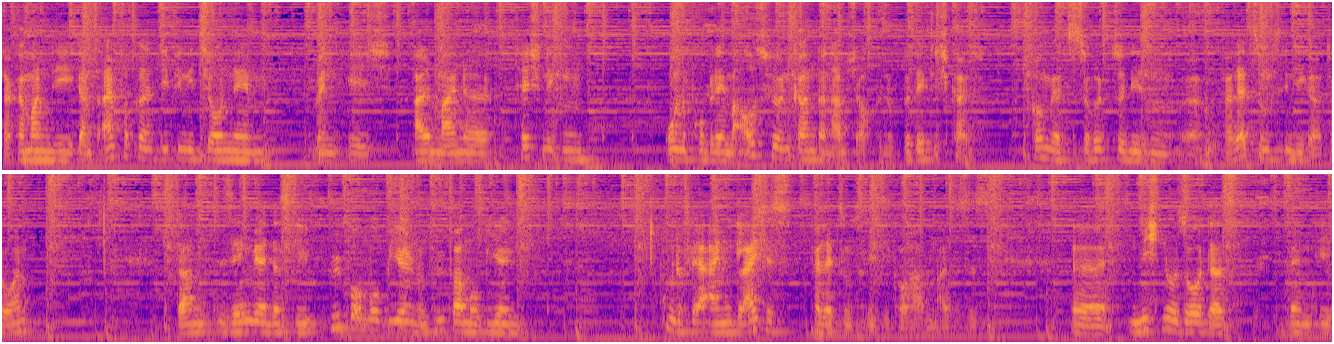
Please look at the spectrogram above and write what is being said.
Da kann man die ganz einfache Definition nehmen, wenn ich all meine Techniken ohne Probleme ausführen kann, dann habe ich auch genug Beweglichkeit. Kommen wir jetzt zurück zu diesen äh, Verletzungsindikatoren dann sehen wir, dass die Hypomobilen und Hypermobilen ungefähr ein gleiches Verletzungsrisiko haben. Also es ist äh, nicht nur so, dass wenn ich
